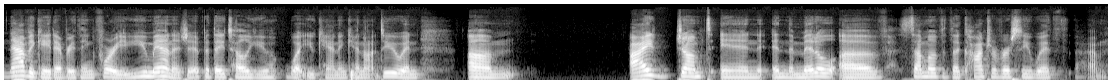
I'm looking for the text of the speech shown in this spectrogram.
navigate everything for you. You manage it, but they tell you what you can and cannot do. And um, I jumped in in the middle of some of the controversy with. Um,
